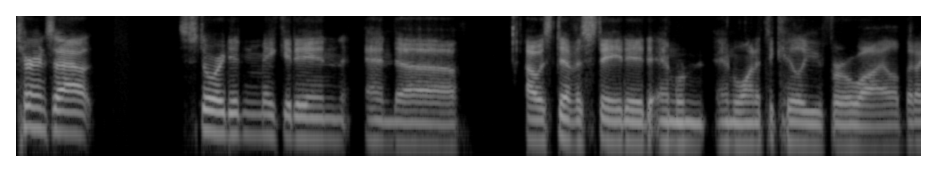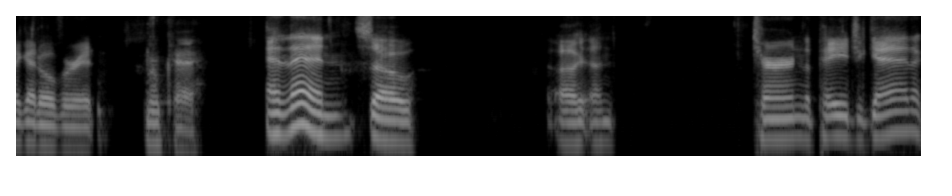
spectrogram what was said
turns out story didn't make it in, and uh, I was devastated and and wanted to kill you for a while, but I got over it. okay. And then so, uh, and turn the page again. A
